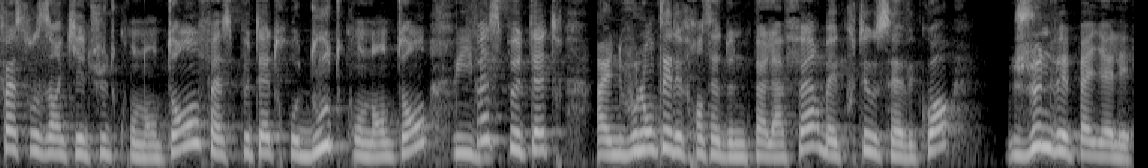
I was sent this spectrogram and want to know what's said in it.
face aux inquiétudes qu'on entend, face peut-être aux doutes qu'on entend, Oui. face peut-être à une volonté des Français de ne pas la faire, bah écoutez, vous savez quoi? Je ne vais pas y aller.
